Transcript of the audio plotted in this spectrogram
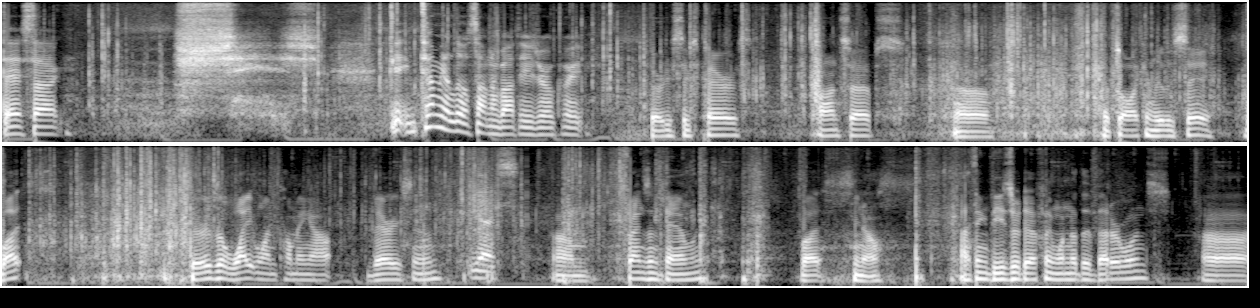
Dead stock. G- Tell me a little something about these real quick. 36 pairs, concepts. Uh, that's all I can really say. But there is a white one coming out very soon. Yes. Um, friends and family. But, you know, I think these are definitely one of the better ones. Uh,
